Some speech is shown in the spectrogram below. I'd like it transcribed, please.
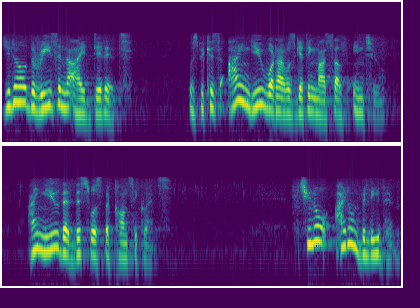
You know, the reason I did it was because I knew what I was getting myself into. I knew that this was the consequence. But you know, I don't believe him.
